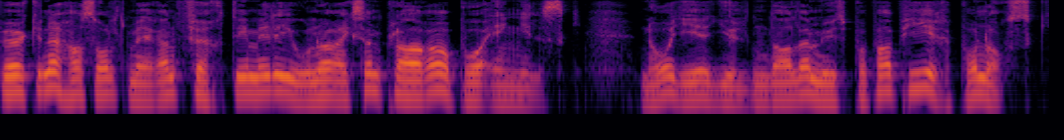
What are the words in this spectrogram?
Bøkene har solgt mer enn 40 millioner eksemplarer på engelsk. Nå gir Gyldendal dem ut på papir på norsk.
